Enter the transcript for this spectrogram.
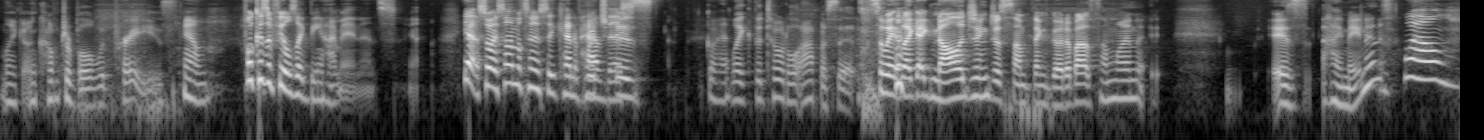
like uncomfortable with praise. yeah. Well, because it feels like being high maintenance. Yeah, yeah. So I simultaneously kind of have Which this. is go ahead. like the total opposite. So wait, like acknowledging just something good about someone is high maintenance. well,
